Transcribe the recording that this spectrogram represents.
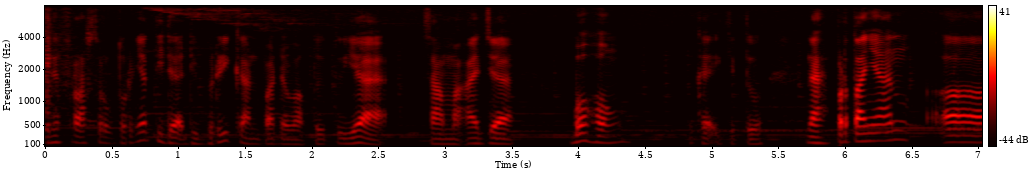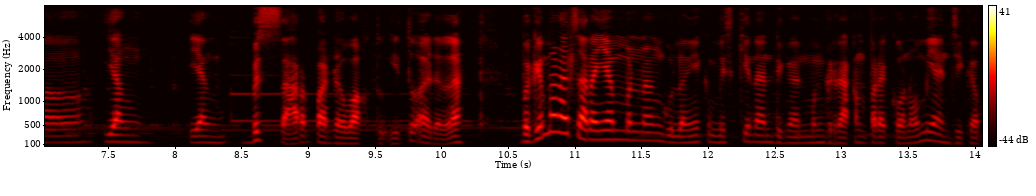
infrastrukturnya tidak diberikan pada waktu itu ya sama aja bohong kayak gitu. Nah pertanyaan uh, yang yang besar pada waktu itu adalah bagaimana caranya menanggulangi kemiskinan dengan menggerakkan perekonomian jika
